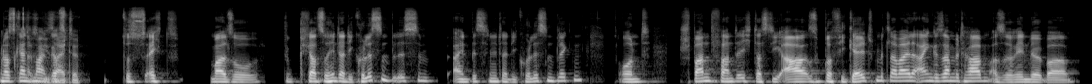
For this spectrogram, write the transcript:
das kann also mal ganz. Das ist echt mal so, du kannst so hinter die Kulissen ein bisschen hinter die Kulissen blicken. Und spannend fand ich, dass die A super viel Geld mittlerweile eingesammelt haben. Also reden wir über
